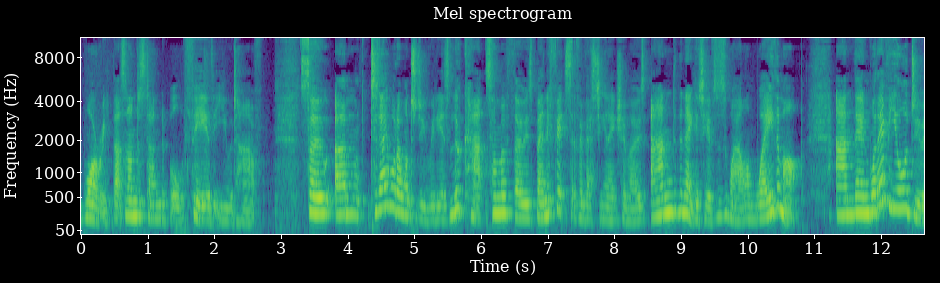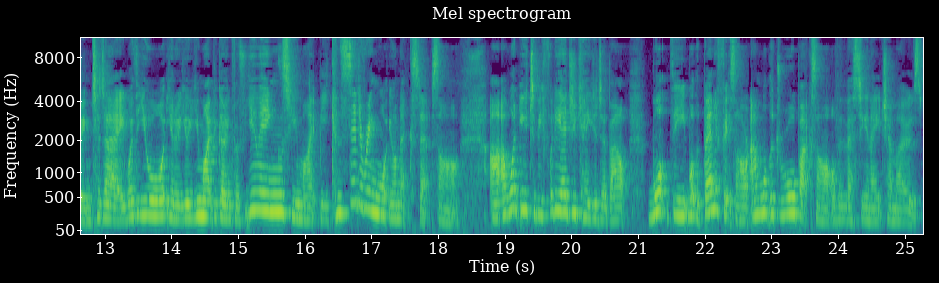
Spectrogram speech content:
worry, that's an understandable fear that you would have. So, um, today, what I want to do really is look at some of those benefits of investing in HMOs and the negatives as well and weigh them up. And then, whatever you're doing today, whether you're, you know, you you might be going for viewings, you might be considering what your next steps are. Uh, I want you to be fully educated about what the what the benefits are and what the drawbacks are of investing in HMOs.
